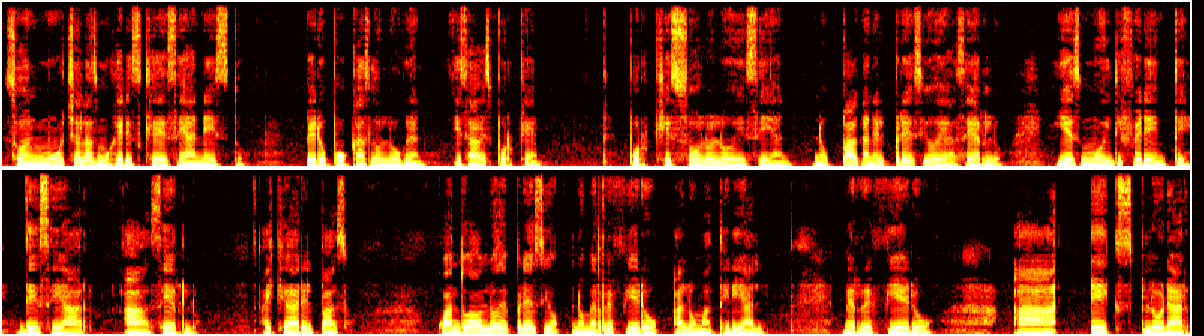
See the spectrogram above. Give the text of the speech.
Son muchas las mujeres que desean esto, pero pocas lo logran. ¿Y sabes por qué? Porque solo lo desean, no pagan el precio de hacerlo, y es muy diferente desear a hacerlo. Hay que dar el paso. Cuando hablo de precio no me refiero a lo material, me refiero a explorar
